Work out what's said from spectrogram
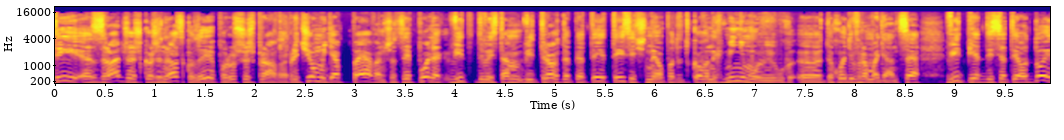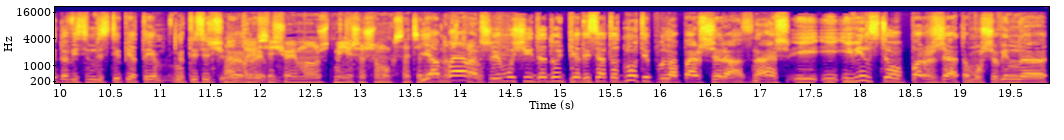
ти е, зраджуєш кожен раз, коли порушуєш правила. Причому я певен, що цей поляк від дивись, там від 3 до 5 тисяч неоподаткованих мінімумів е, доходів громадян. Це від 51 до 85 тисяч е, А, то гривень. есть еще и может меньше, чем, ему, кстати, Я да, на певен, штраф. що йому ще й дадуть 51, типу, на перший раз, знаєш, і, і, і він з цього порже, тому що він е,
